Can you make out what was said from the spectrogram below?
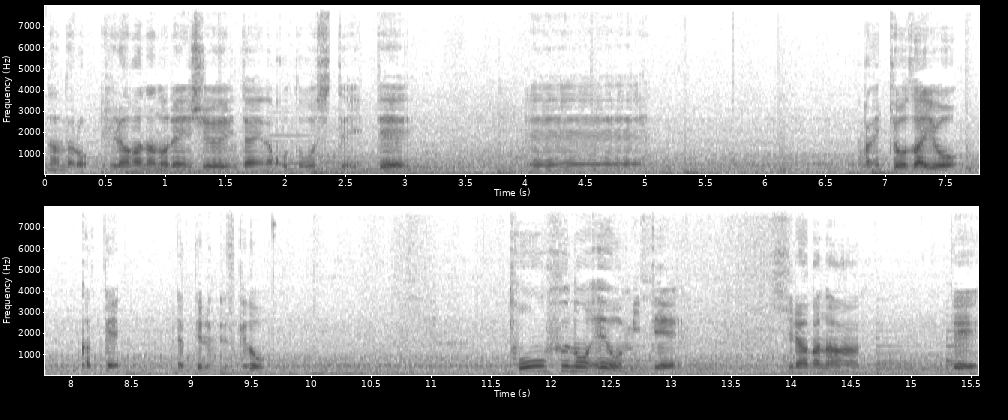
なんだろうひらがなの練習みたいなことをしていてえーなんかね教材を買ってやってるんですけど豆腐の絵を見てひらがなで、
